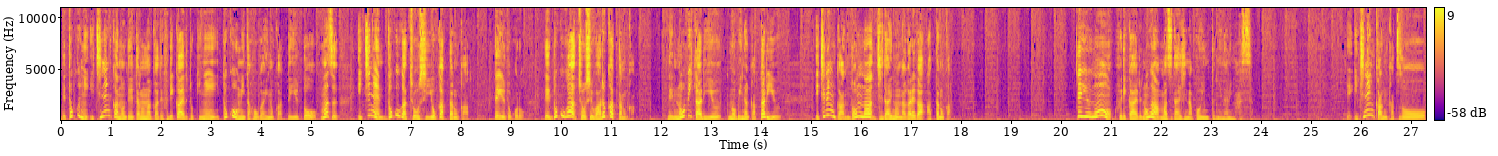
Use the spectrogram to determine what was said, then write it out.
で特に1年間のデータの中で振り返る時にどこを見た方がいいのかっていうとまず1年どこが調子良かったのかっていうところ。でどこが調子悪かったのか。で伸びた理由伸びなかった理由。1年間どんな時代の流れがあったのか。っていうのを振り返るのがまず大事なポイントになります。で1年間活動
